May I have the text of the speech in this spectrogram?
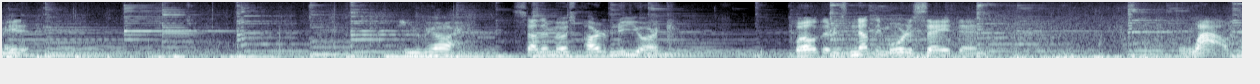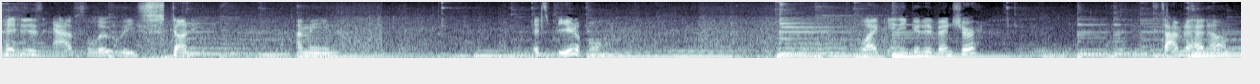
Made it. Here we are, southernmost part of New York. Well, there's nothing more to say than, wow, it is absolutely stunning. I mean, it's beautiful. Like any good adventure, time to head home.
